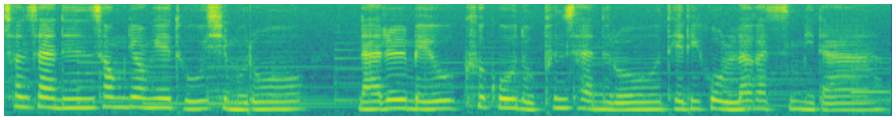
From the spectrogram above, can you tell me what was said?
천사는 성령의 도우심으로 나를 매우 크고 높은 산으로 데리고 올라갔습니다.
